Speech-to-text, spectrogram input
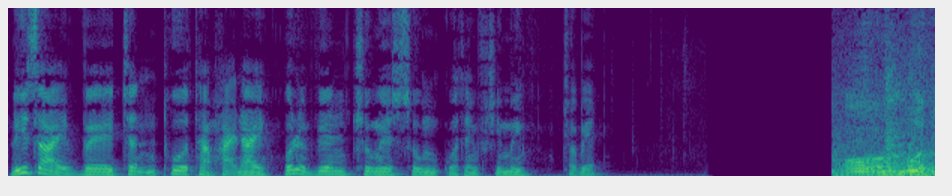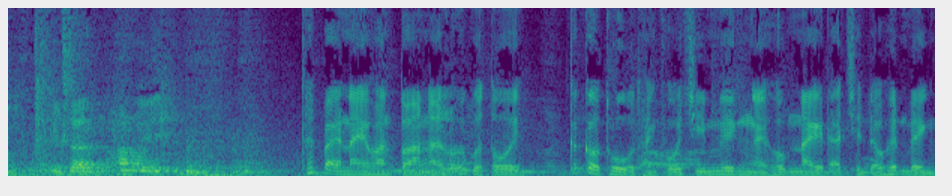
Lý giải về trận thua thảm hại này, huấn luyện viên Chung Hye Sung của Thành phố Hồ Chí Minh cho biết. Thất bại này hoàn toàn là lỗi của tôi. Các cầu thủ Thành phố Hồ Chí Minh ngày hôm nay đã chiến đấu hết mình.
